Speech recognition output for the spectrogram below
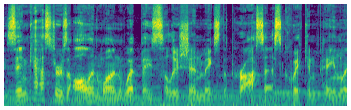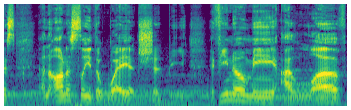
Zencastr's all in one web based solution makes the process quick and painless, and honestly, the way it should be. If you know me, I love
